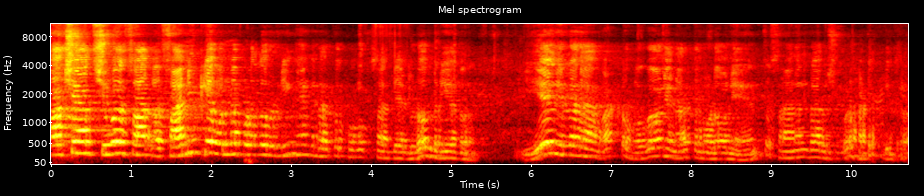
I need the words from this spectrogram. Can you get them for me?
ಸಾಕ್ಷಾತ್ ಶಿವ ಸಾನ್ನಿಧ್ಯವನ್ನ ಪಡೆದವರು ನೀವ್ ಹೆಂಗ ನರಕಕ್ಕೆ ಹೋಗಕ್ ಸಾಧ್ಯ ಬಿಡೋಲ್ರಿ ಅದು ಏನಿಲ್ಲ ನಾ ಒಟ್ಟು ಹೋಗೋನೆ ನರಕ ನೋಡೋನೆ ಅಂತ ಸಾನಂದ ಋಷಿಗಳು ಹಠಕ್ ಬಿದ್ರು.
